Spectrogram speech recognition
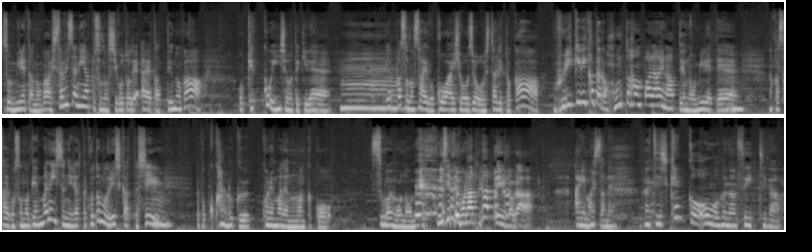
そう見れたのが久々にやっぱその仕事で会えたっていうのがこう結構印象的で。うん。やっぱその最後怖い表情をしたりとか振り切り方が本当半端ないなっていうのを見れて、なんか最後その現場に一緒にいられたことも嬉しかったし、うんやっぱこう貫禄これまでのなんかこうすごいものを 見せてもらったっていうのがありましたね。私結構オンオフのスイッチが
